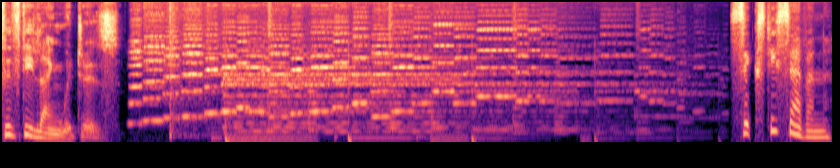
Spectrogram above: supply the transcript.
50 languages. 67.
